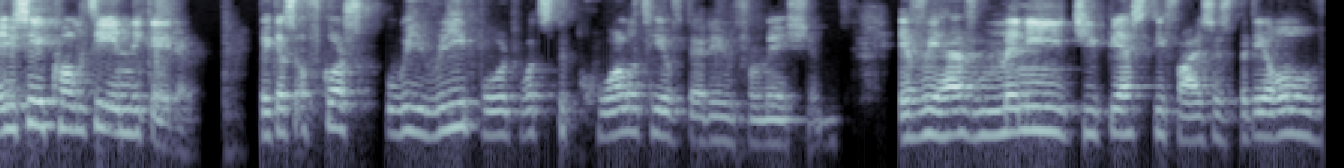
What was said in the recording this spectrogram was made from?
and you see a quality indicator because of course we report what's the quality of that information. If we have many GPS devices, but they all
